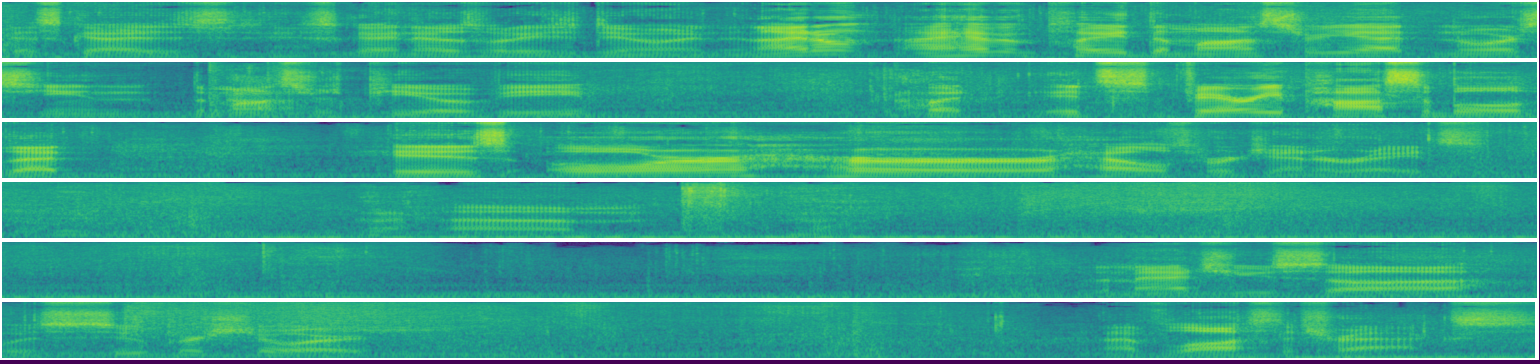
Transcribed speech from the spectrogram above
This guy's this guy knows what he's doing, and I don't. I haven't played the monster yet, nor seen the monster's POV, but it's very possible that his or her health regenerates. Um, match you saw was super short, and I've lost the tracks.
